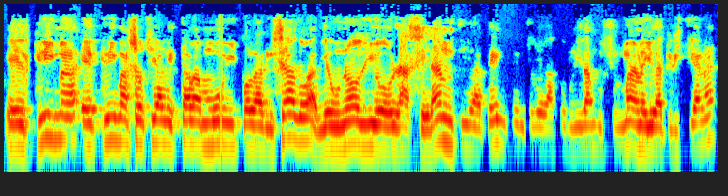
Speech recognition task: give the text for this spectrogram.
El clima, el clima social estaba muy polarizado, había un odio lacerante y latente entre la comunidad musulmana y la cristiana,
